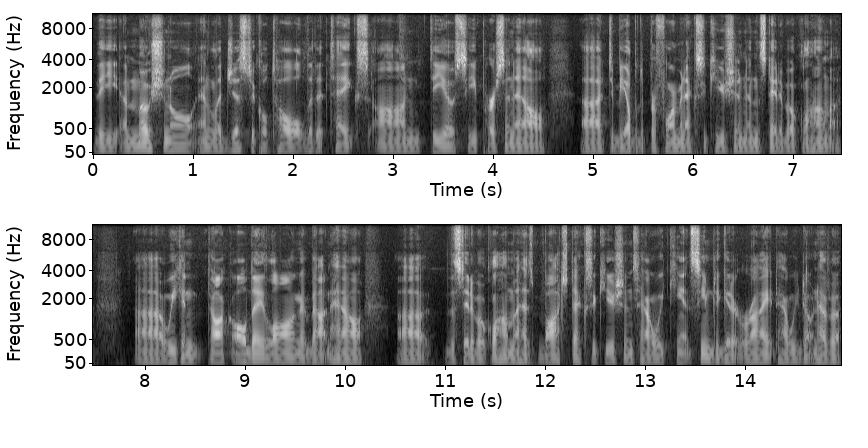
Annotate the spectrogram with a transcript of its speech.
the emotional and logistical toll that it takes on DOC personnel uh, to be able to perform an execution in the state of Oklahoma. Uh, we can talk all day long about how uh, the state of Oklahoma has botched executions, how we can't seem to get it right, how we don't have a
